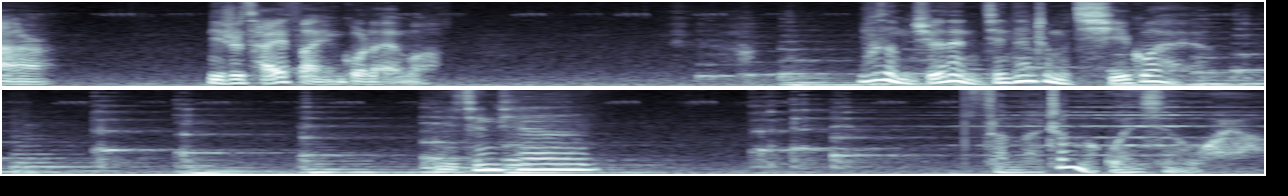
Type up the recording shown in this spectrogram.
谭儿，你是才反应过来吗？我怎么觉得你今天这么奇怪啊？你今天怎么这么关心我呀？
